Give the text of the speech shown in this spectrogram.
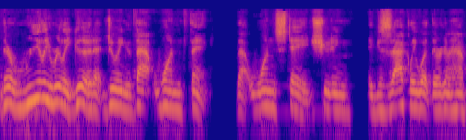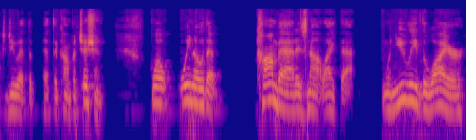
they're really, really good at doing that one thing, that one stage, shooting exactly what they're going to have to do at the at the competition. Well, we know that combat is not like that. When you leave the wire,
